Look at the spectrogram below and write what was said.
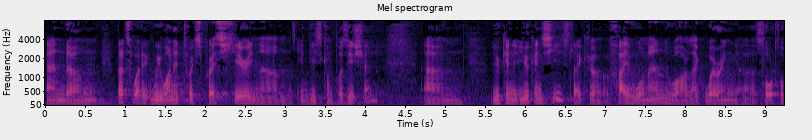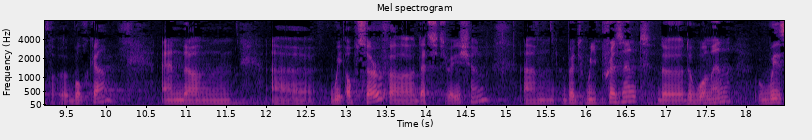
And um, that's what we wanted to express here in, um, in this composition. Um, you, can, you can see it's like uh, five women who are like wearing a sort of a burqa. And um, uh, we observe uh, that situation, um, but we present the, the woman with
